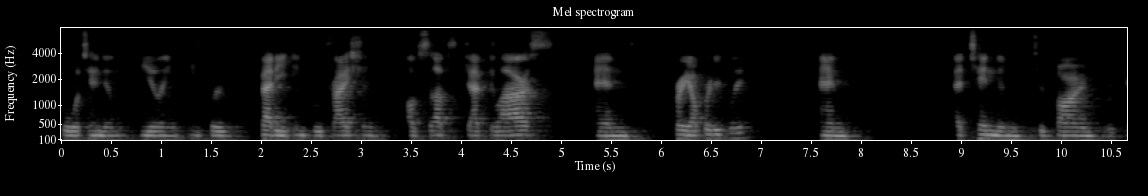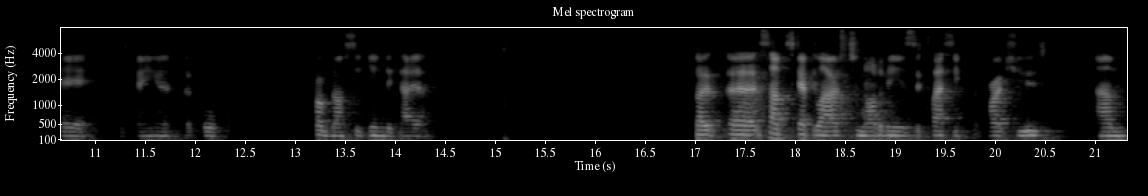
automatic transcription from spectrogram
poor tendon healing include fatty infiltration of subscapularis and preoperatively, and a tendon to bone repair as being a, a poor prognostic indicator. So uh, subscapularis tenotomy is the classic approach used. Um,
